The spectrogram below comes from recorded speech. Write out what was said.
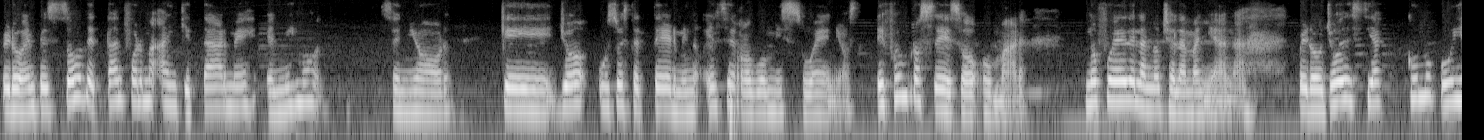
Pero empezó de tal forma a inquietarme el mismo Señor, que yo uso este término, Él se robó mis sueños. Y fue un proceso, Omar, no fue de la noche a la mañana, pero yo decía, ¿cómo voy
